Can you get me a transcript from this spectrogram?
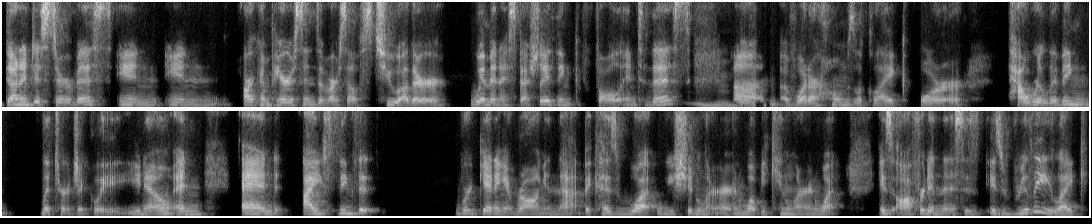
done a disservice in in our comparisons of ourselves to other women especially i think fall into this mm-hmm. um, of what our homes look like or how we're living liturgically you know and and i think that we're getting it wrong in that because what we should learn what we can learn what is offered in this is is really like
